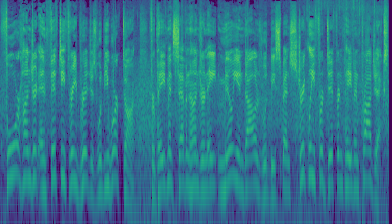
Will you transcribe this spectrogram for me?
453 bridges would be worked on. For pavement, $708 million would be spent strictly for different pavement projects.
